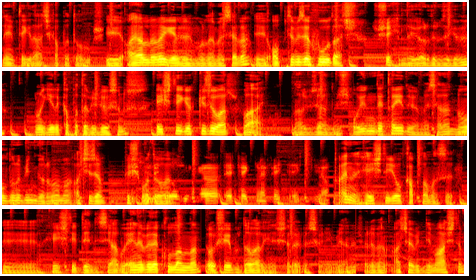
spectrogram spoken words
Name'teki de aç kapat olmuş. Ee, ayarlara gelelim burada mesela. Ee, optimize HUD aç. Şu şekilde gördüğünüz gibi. Bunu geri kapatabiliyorsunuz. HD gökyüzü var. Vay. Bunlar güzelmiş. Oyun detayı diyor mesela. Ne olduğunu bilmiyorum ama açacağım. Kış modu var. Efekt mefekt ekliyor. Aynen HD yol kaplaması, eee, HD deniz. Ya bu NB'de kullanılan o şey burada var gençler öyle söyleyeyim yani. Şöyle ben açabildiğimi açtım.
